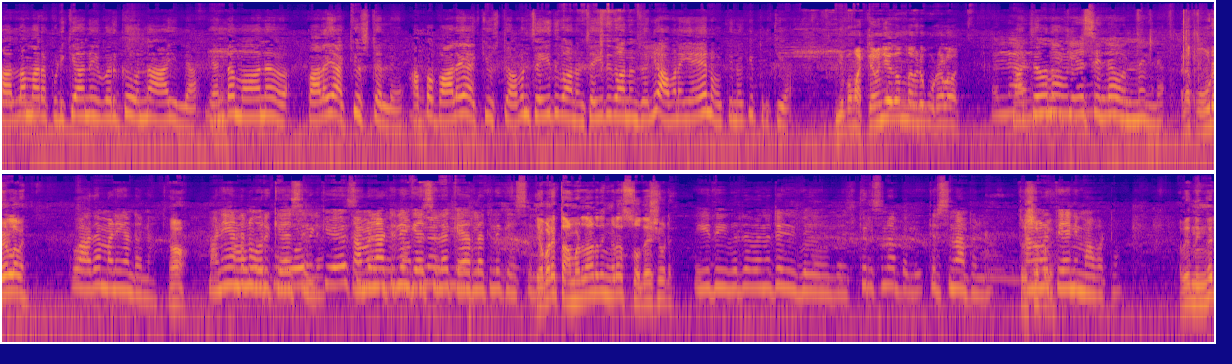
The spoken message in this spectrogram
കള്ളന്മാരെ പിടിക്കാനും ഇവർക്ക് ഒന്നും ആയില്ല. എന്റെ മോന് പഴയ അക്യൂസ്റ്റ് അല്ലേ? അപ്പൊ പഴയ അക്യൂസ്റ്റ് അവൻ ചെയ്തു കാണും ചെയ്തു കാണും ചൊല്ലി അവനെ ഏ നോക്കി നോക്കി പിടിക്കുക. ഇനിയിപ്പോ മറ്റവൻ ചെയ്തൊന്നും അവന്റെ കൂടെയുള്ളവൻ ഒരു കേസില്ല അല്ല കൂടെയുള്ളവൻ അതെ മണികണ്ഠനാ. മണികണ്ഠന ഒരു കേസില്ല തമിഴ്നാട്ടിലും കേസില്ല കേരളത്തിലും കേസില്ല എവിടെ? തമിഴ്നാട് നിങ്ങളുടെ സ്വദേശം ഇത് ഇവരുടെ വന്നിട്ട് തിരുച്ചിനാപ്പള്ളി തിരുച്ചിനാപ്പള്ളി തേനി മാവട്ടം. അപ്പൊ നിങ്ങൾ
